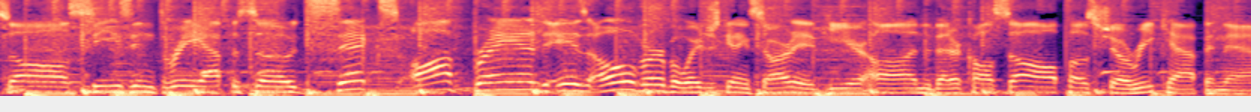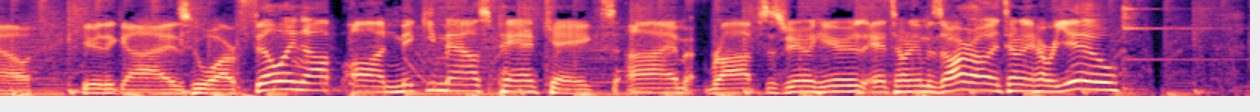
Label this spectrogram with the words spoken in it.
Saul, Season 3, Episode 6. Off brand is over, but we're just getting started here on the Better Call Saul post show recap. And now, here are the guys who are filling up on Mickey Mouse pancakes. I'm Rob Cesternino. Here's Antonio Mazzaro. Antonio, how are you?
